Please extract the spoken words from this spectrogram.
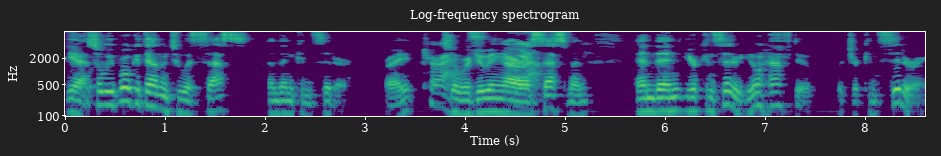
Yeah. So we broke it down into assess and then consider, right? Correct. So we're doing our yeah. assessment and then you're considering, you don't have to, but you're considering.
